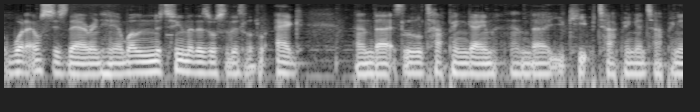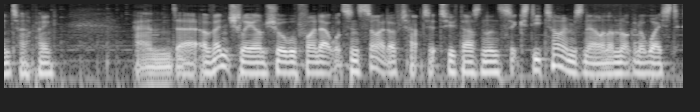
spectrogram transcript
what else is there in here? Well, in Knituma, there's also this little egg, and it's a little tapping game, and you keep tapping and tapping and tapping and uh, eventually I'm sure we'll find out what's inside. I've tapped it 2060 times now and I'm not going to waste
